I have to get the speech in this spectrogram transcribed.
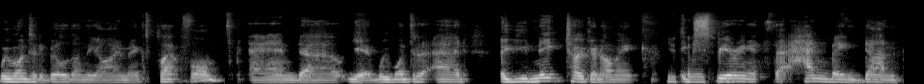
We wanted to build on the IMX platform. And uh, yeah, we wanted to add a unique tokenomic Utility. experience that hadn't been done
